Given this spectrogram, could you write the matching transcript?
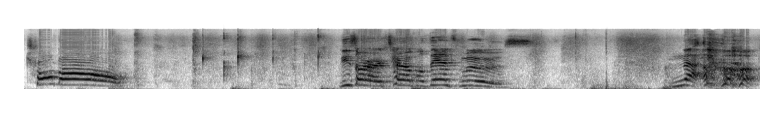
trouble. These are our terrible dance moves. No.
